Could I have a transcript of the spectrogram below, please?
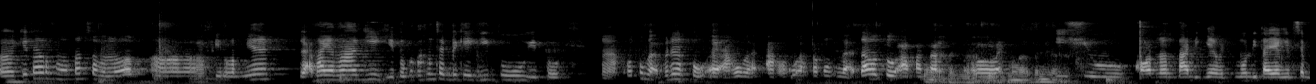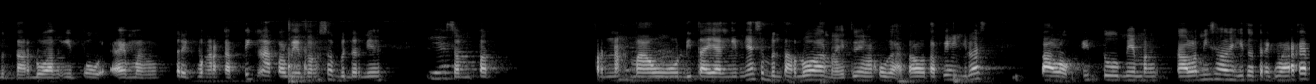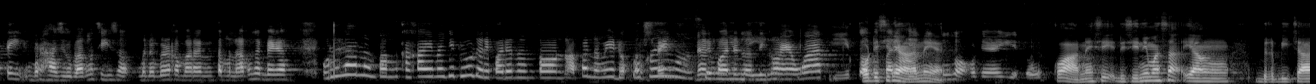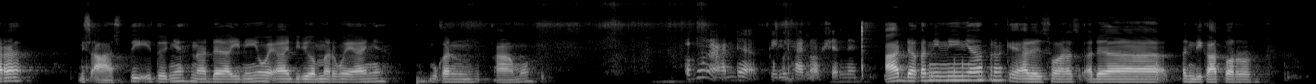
eh, kita harus nonton sebelum eh, filmnya nggak tayang lagi gitu. Bahkan sampai kayak gitu gitu. Nah aku tuh nggak bener tuh. Eh aku nggak aku aku aku nggak tahu tuh bener oh, bener. isu konon tadinya mau ditayangin sebentar doang itu emang trik marketing atau memang sebenarnya sempat pernah mau ditayanginnya sebentar doang? Nah itu yang aku nggak tahu. Tapi yang jelas kalau itu memang kalau misalnya itu trik marketing berhasil banget sih. So, bener-bener kemarin temen aku sampai kayak udahlah nonton KKN aja dulu daripada nonton apa namanya kayak Strange daripada nanti kelewat gitu. Oh, di sini aneh ya? gitu, soalnya gitu. Kok aneh sih? Di sini masa yang berbicara Miss Asti itunya nada ini WA di gambar WA-nya bukan kamu. Emang ada pilihan optionnya? Ada kan ininya apa kayak ada suara ada indikator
